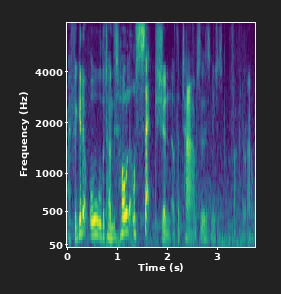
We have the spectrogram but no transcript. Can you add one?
I forget it all the time. This whole little section of the tab. So this is me just fucking around.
